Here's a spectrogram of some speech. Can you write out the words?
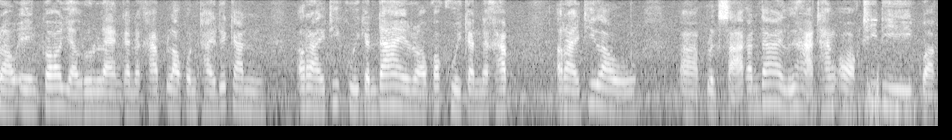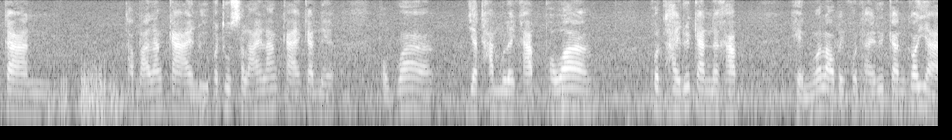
เราเองก็อย่ารุนแรงกันนะครับ เราคนไทยด้วยกันอะไรที่คุยกันได้เราก็คุยกันนะครับ อะไรที่เราปรึกษากันได้ หรือหาทางออกที่ดีกว่าการทำร้ายร่างกาย หรือประทุษร้ายร่างกายกันเนี่ยผมว่าอย่าทำเลยครับ เพราะว่าคนไทยด้วยกันนะครับ เห็นว่าเราเป็นคนไทยด้วยกันก็อย่า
